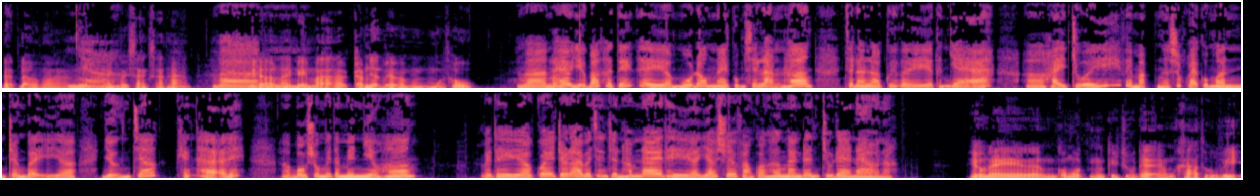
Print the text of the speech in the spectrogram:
đợt đầu mà yeah. lúc dạ. mình mới sang sang Hàn. Và... Thì đó là cái mà cảm nhận về mùa thu. Và à. theo dự báo thời tiết thì ờ, mùa đông này cũng sẽ lạnh hơn, cho nên là quý vị thính giả hãy chú ý về mặt sức khỏe của mình, trang bị dưỡng chất, kháng thể, bổ sung vitamin nhiều hơn. Vậy thì quay trở lại với chương trình hôm nay thì giáo sư Phạm Quang Hưng mang đến chủ đề nào nè? Thì hôm nay cũng có một cái chủ đề cũng khá thú vị,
